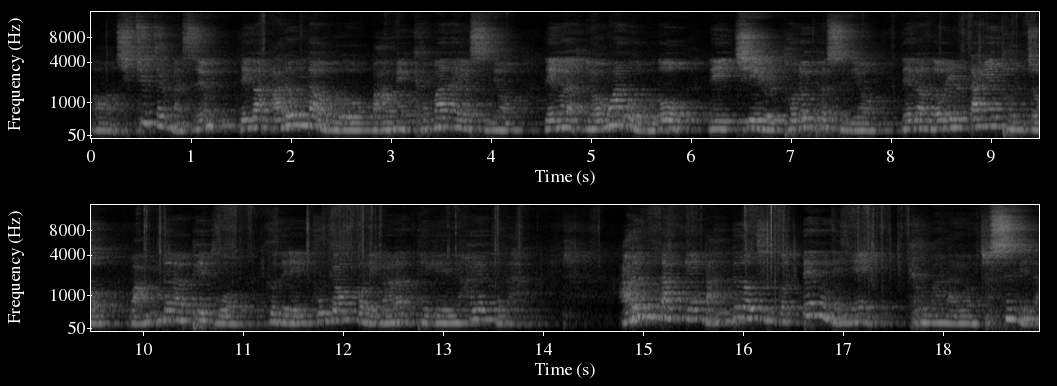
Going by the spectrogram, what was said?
어, 17절 말씀 내가 아름다움으로 마음에 교만하였으며 내가 영화로움으로 내 지혜를 더럽혔으며 내가 너를 땅에 던져 왕들 앞에 두어 그들의 구경거리가 되게 하였도다. 아름답게 만들어진 것 때문에 교만하여졌습니다.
